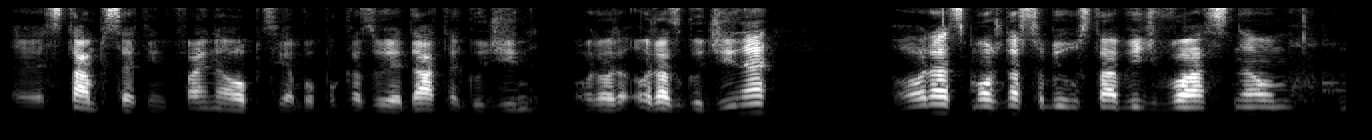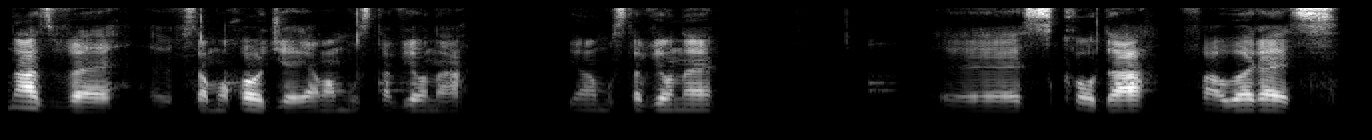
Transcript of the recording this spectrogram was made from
E, Stamp setting, fajna opcja, bo pokazuje datę godzin, or- oraz godzinę oraz można sobie ustawić własną nazwę e, w samochodzie. Ja mam ustawiona ja mam ustawione e, Skoda VRS.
